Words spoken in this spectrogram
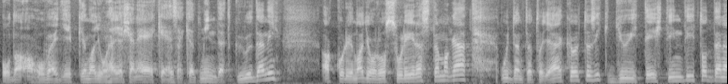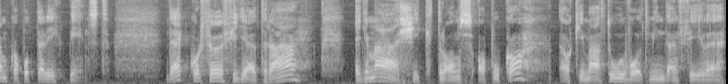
oda, ahova egyébként nagyon helyesen el kell ezeket mindet küldeni, akkor ő nagyon rosszul érezte magát, úgy döntött, hogy elköltözik, gyűjtést indított, de nem kapott elég pénzt. De ekkor fölfigyelt rá egy másik transz apuka, aki már túl volt mindenféle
